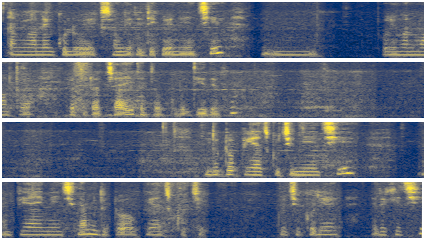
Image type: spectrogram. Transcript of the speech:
আমি অনেকগুলো একসঙ্গে রেডি করে নিয়েছি। পরিমাণ মতো যতটা চাই ততগুলো দিয়ে দেবো। দুটো পেঁয়াজ কুচি নিয়েছি। পেঁয়াজ নিয়েছিলাম, দুটো পেঁয়াজ কুচি কুচি করে রেখেছি।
